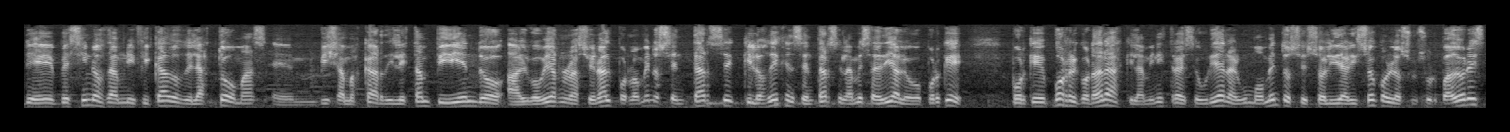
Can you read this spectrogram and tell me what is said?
vecinos damnificados de las tomas en Villa Mascardi le están pidiendo al gobierno nacional por lo menos sentarse, que los dejen sentarse en la mesa de diálogo. ¿Por qué? Porque vos recordarás que la ministra de Seguridad en algún momento se solidarizó con los usurpadores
